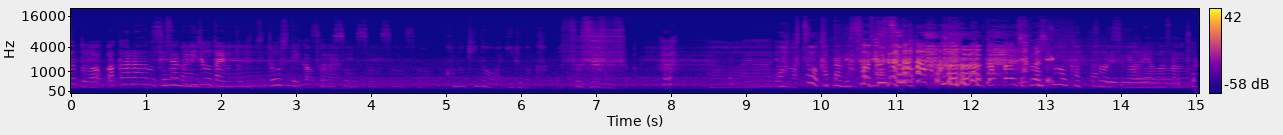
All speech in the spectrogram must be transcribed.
ちょっとわ分からん手探り状態の時どうしていいか分からんよね。そうそうそうそうこの機能はいるのかみたいな。そうそう靴を買ったんです。そうです。靴 買ったんちゃい。ました靴を買ったんですよ。そうです。丸山さん靴を。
